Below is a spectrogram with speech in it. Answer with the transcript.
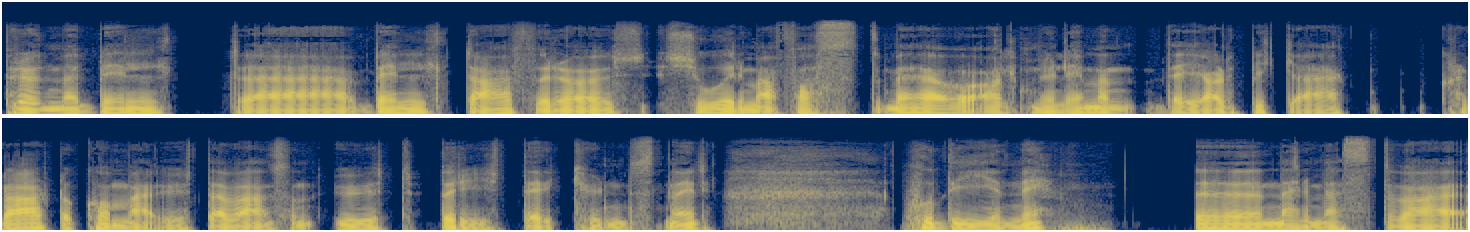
prøvd med belte, belter for å tjore meg fast med og alt mulig, men det hjalp ikke. Jeg klarte å komme meg ut. Jeg var en sånn utbryterkunstner. Houdini nærmest var,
